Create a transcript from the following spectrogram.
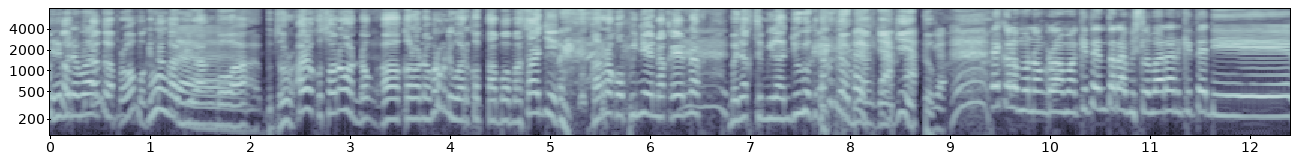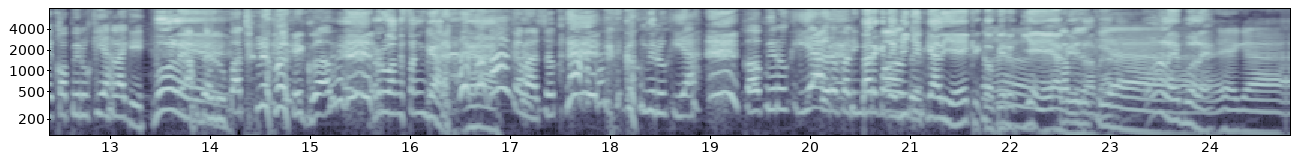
jadi promo. kita nggak promo, kita nggak bilang bahwa "Betul, ayo ke sono nong, eh, kalau nongkrong di warkop tanpa mas aja karena kopinya enak-enak, banyak cemilan juga. Kita kan nggak bilang kayak gitu. Enggak. Eh kalau mau nongkrong sama kita ntar habis lebaran kita di Kopi Rukiah lagi. Boleh. Sampai lupa tuh namanya gua. Ruang senggang. Nah, Enggak masuk. Kopi Rukiah. Kopi Rukiah udah paling Ntar kita bikin tuh. kali ya kopi Heeh, rupiah ya Kopi habis Rukiah. lebaran. Boleh boleh. Ya enggak.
